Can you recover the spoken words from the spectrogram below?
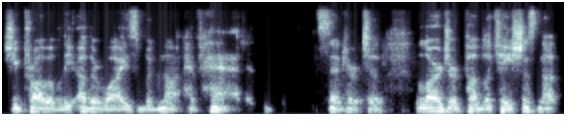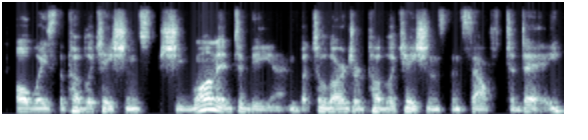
she probably otherwise would not have had. It sent her to larger publications, not always the publications she wanted to be in, but to larger publications than South Today.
